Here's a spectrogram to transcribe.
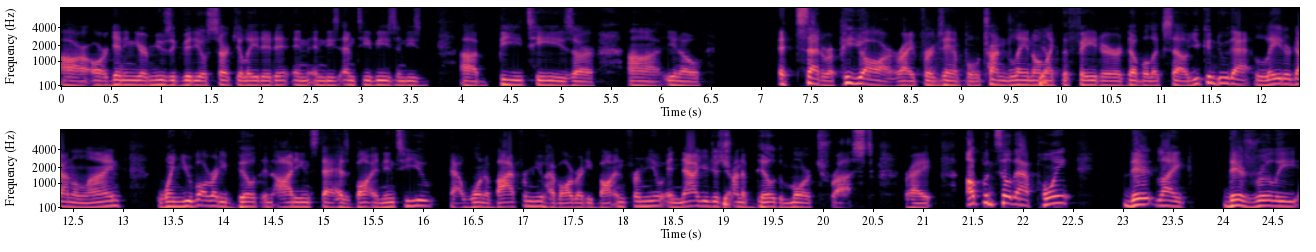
or or getting your music video circulated in, in these MTVs and these uh, BETs, or uh, you know, etc. PR, right? For example, trying to land on like the fader, double XL. You can do that later down the line when you've already built an audience that has bought into you, that want to buy from you, have already bought in from you, and now you're just trying to build more trust, right? Up until that point, there like there's really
